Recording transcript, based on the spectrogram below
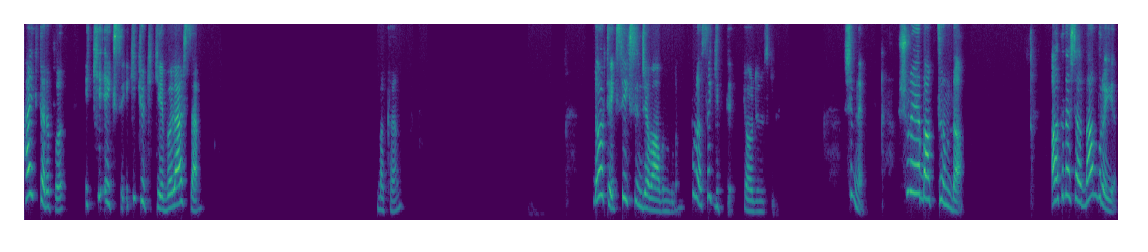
Her iki tarafı 2 eksi 2 kök 2'ye bölersem bakın 4 eksi x'in cevabını bulun. Burası gitti gördüğünüz gibi. Şimdi şuraya baktığımda arkadaşlar ben burayı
